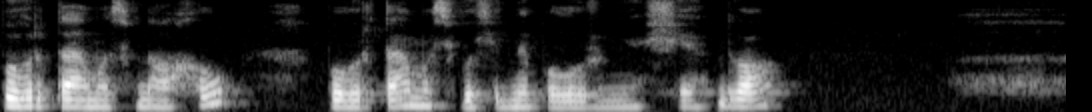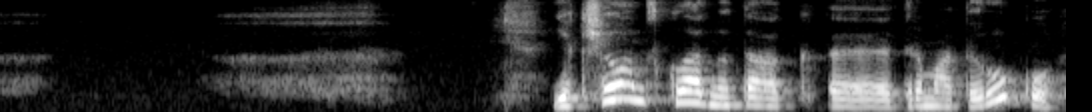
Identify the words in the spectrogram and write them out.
Повертаємось в нахил, повертаємось в вихідне положення. Ще два. Якщо вам складно так е, тримати руку,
